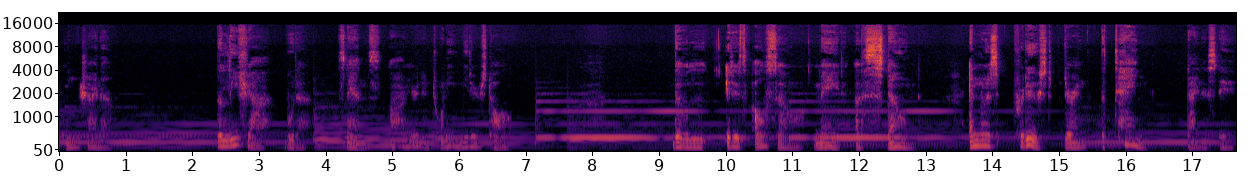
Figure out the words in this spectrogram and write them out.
in China. The Leshan Buddha stands 120 meters tall it is also made of stone and was produced during the Tang dynasty.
